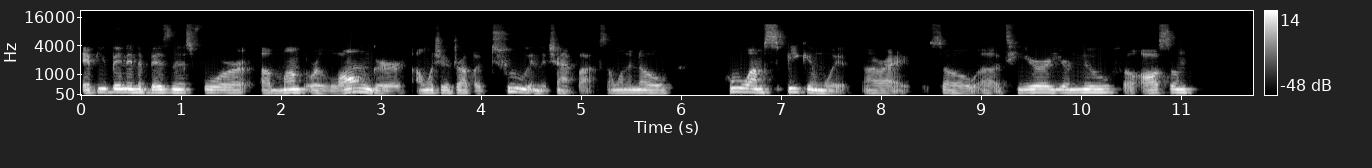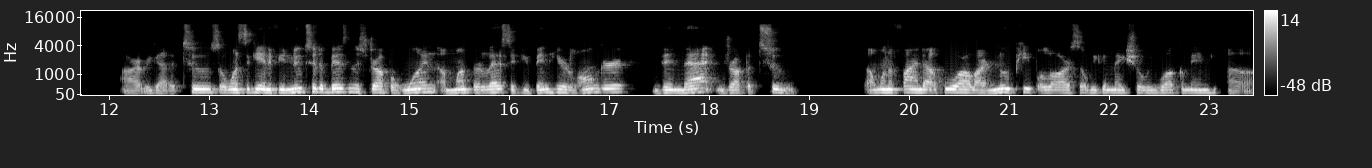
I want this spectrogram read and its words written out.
If you've been in the business for a month or longer, I want you to drop a two in the chat box. I want to know who I'm speaking with. All right. So uh, Tiara, you're new. So awesome. All right, we got a two. So once again, if you're new to the business, drop a one, a month or less. If you've been here longer than that, drop a two. I want to find out who all our new people are so we can make sure we welcome in, uh,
